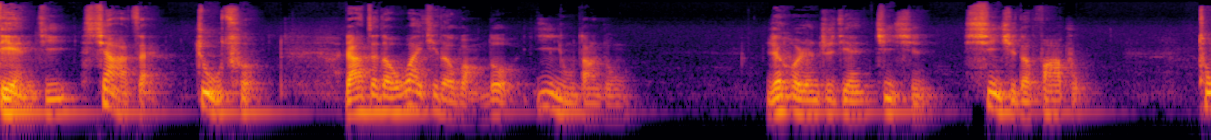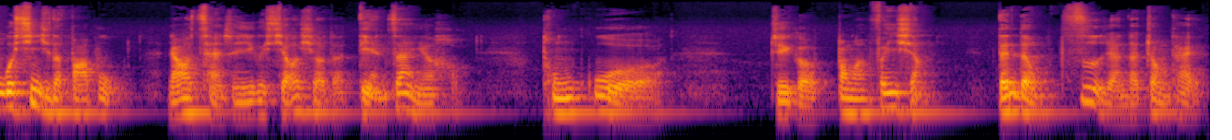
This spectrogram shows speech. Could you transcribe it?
点击下载注册，然后再到外界的网络应用当中，人和人之间进行信息的发布，通过信息的发布，然后产生一个小小的点赞也好，通过。这个帮忙分享等等自然的状态，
